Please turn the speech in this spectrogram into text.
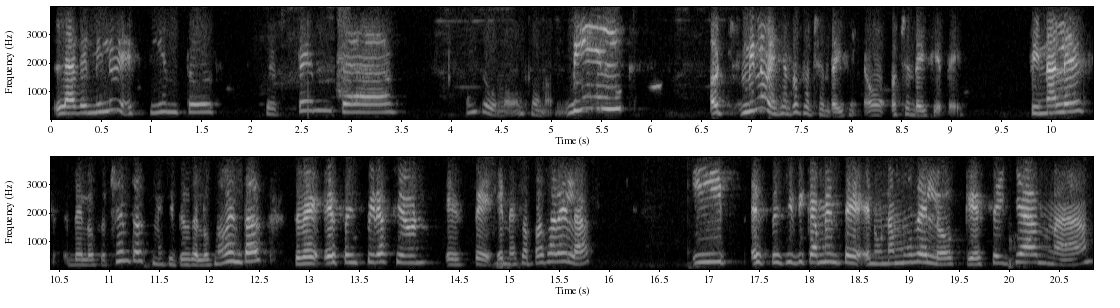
la de 1970, un segundo, un segundo, mil, 1987, finales de los 80s, principios de los 90s, se ve esta inspiración este, en esa pasarela y específicamente en una modelo que se llama,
